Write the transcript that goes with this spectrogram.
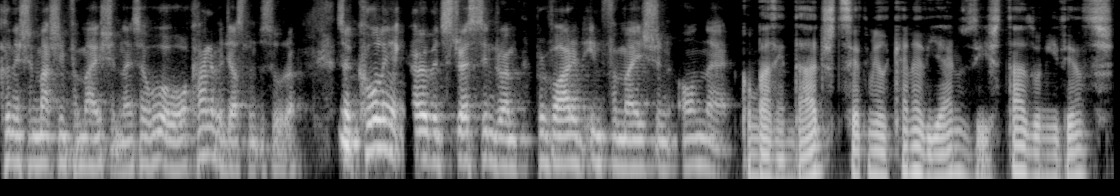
clinician much information. They say, well, what kind of adjustment disorder? So mm-hmm. calling it COVID stress syndrome provided information on that. Com base em dados de 7 mil canadianos e estadunidenses,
